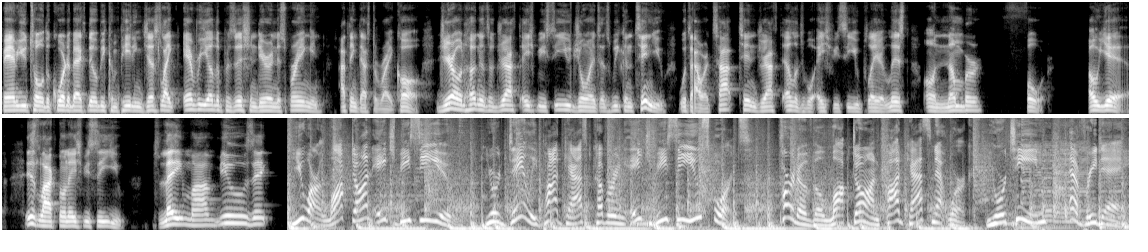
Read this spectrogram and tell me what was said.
FAMU told the quarterbacks they'll be competing just like every other position during the spring, and I think that's the right call. Gerald Huggins of Draft HBCU joins as we continue with our top 10 draft eligible HBCU player list on number four. Oh, yeah, it's locked on HBCU. Play my music. You are Locked On HBCU, your daily podcast covering HBCU sports. Part of the Locked On Podcast Network, your team every day.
